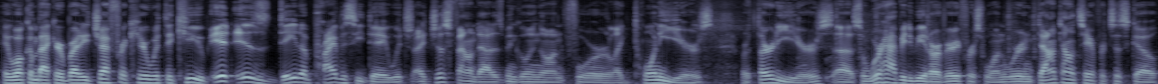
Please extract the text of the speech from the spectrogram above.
Hey, welcome back everybody. Jeff Frick here with theCUBE. It is Data Privacy Day, which I just found out has been going on for like 20 years or 30 years. Uh, so we're happy to be at our very first one. We're in downtown San Francisco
